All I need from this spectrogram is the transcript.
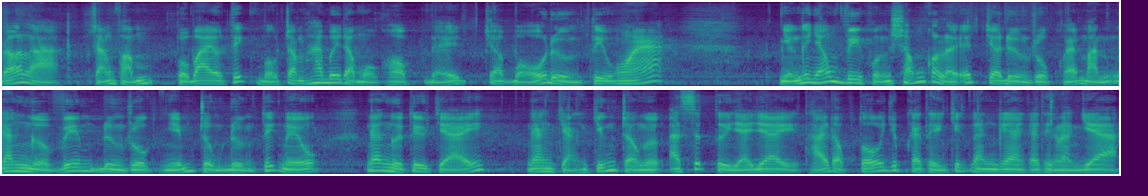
Đó là sản phẩm Probiotic 120 đồng một hộp để cho bổ đường tiêu hóa những cái nhóm vi khuẩn sống có lợi ích cho đường ruột khỏe mạnh, ngăn ngừa viêm đường ruột, nhiễm trùng đường tiết niệu, ngăn ngừa tiêu chảy, ngăn chặn chứng trào ngược axit từ dạ dày, thải độc tố giúp cải thiện chức năng gan, cải thiện làn da,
